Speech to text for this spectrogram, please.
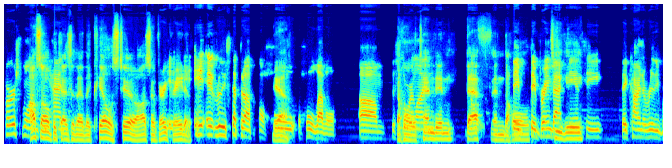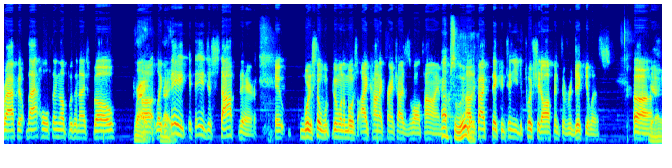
first one also had- because of the the kills too also very it- creative It, it really stepped it up a whole Yeah. a whole level. Um, the, the whole storyline tendon death and the whole they bring back TV. Nancy. They kind of really wrap it that whole thing up with a nice bow. right Uh, like right. if they if they had just stopped there, it would have still been one of the most iconic franchises of all time. absolutely Uh, the fact that they continued to push it off into ridiculous, uh, yeah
